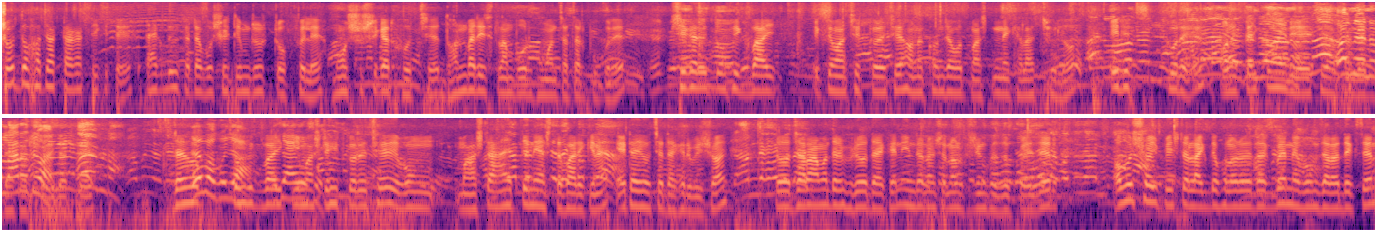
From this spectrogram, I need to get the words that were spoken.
চোদ্দ হাজার টাকার টিকিটে এক দুই কাটা বসে টিম টোপ ফেলে মৎস্য শিকার হচ্ছে ধনবাড়ি ইসলামপুর হুমান চাচার পুকুরে। শিকারী তৌফিক ভাই একটি মাছ হিট করেছে অনেকক্ষণ যাবৎ মাছ নিয়ে খেলা ছিল। এডিট করে অনেকটাই কমিয়ে দিয়েছে। যাই হোক তৌফিক ভাই কি মাছটা হিট করেছে এবং মাছটা আয়ত্তে নিয়ে আসতে পারে কিনা এটাই হচ্ছে দেখার বিষয়। তো যারা আমাদের ভিডিও দেখেন ইন্টারন্যাশনাল ফিশিং ফেসবুক পেজের অবশ্যই পেজটা লাইক দিয়ে ফলো হয়ে থাকবেন এবং যারা দেখছেন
